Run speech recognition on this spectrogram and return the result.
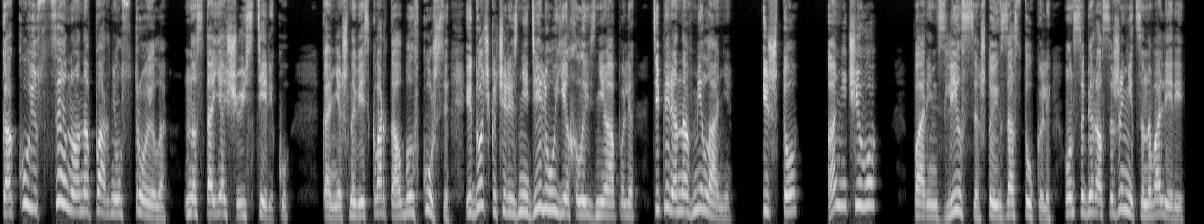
Какую сцену она парню устроила? Настоящую истерику. Конечно, весь квартал был в курсе, и дочка через неделю уехала из Неаполя. Теперь она в Милане. И что? А ничего. Парень злился, что их застукали. Он собирался жениться на Валерии,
